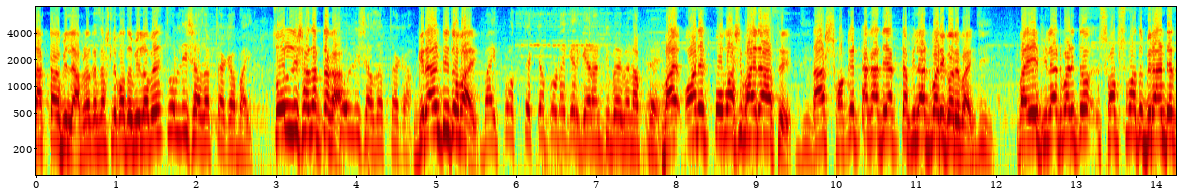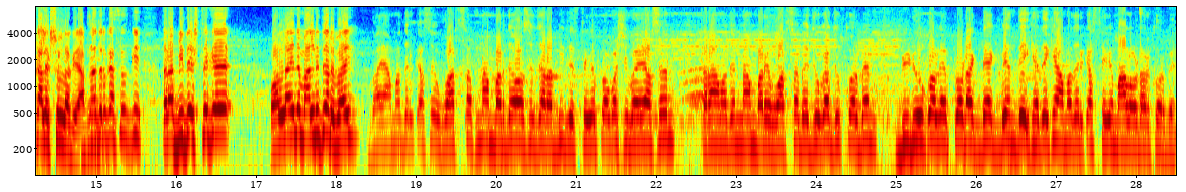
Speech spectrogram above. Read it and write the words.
লাখ টাকা বিল আপনার কাছে আসলে কত বিল হবে? চল্লিশ হাজার টাকা ভাই। গ্যারান্টি তো ভাই। ভাই প্রত্যেকটা প্রোডাক্টের গ্যারান্টি পাবেন আপনি। ভাই অনেক প্রবাসী ভাইরা আছে তার শখের টাকা দিয়ে একটা ফ্ল্যাট বাড়ি করে ভাই। জি। ভাই এই ফ্ল্যাট বাড়ি তো সব সময় তো ব্র্যান্ডের কালেকশন লাগে। আপনাদের কাছে কি তারা বিদেশ থেকে অনলাইনে মাল নিতে পারে ভাই? ভাই আমাদের কাছে হোয়াটসঅ্যাপ নাম্বার দেওয়া আছে। যারা বিদেশ থেকে প্রবাসী ভাই আছেন তারা আমাদের নাম্বারে হোয়াটসঅ্যাপে যোগাযোগ করবেন ভিডিও কলে প্রোডাক্ট দেখবেন দেখে দেখে আমাদের কাছ থেকে মাল অর্ডার করবেন।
